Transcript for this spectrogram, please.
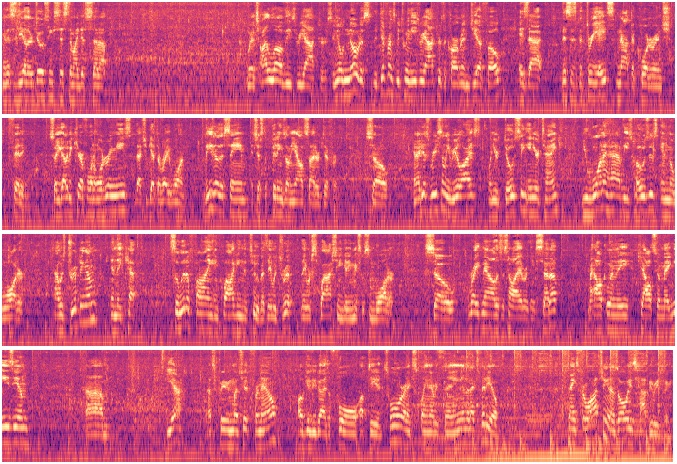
And this is the other dosing system I just set up. Which I love these reactors. And you'll notice the difference between these reactors, the carbon and GFO, is that this is the 3 8 not the quarter inch fitting. So you gotta be careful in ordering these that you get the right one. These are the same, it's just the fittings on the outside are different. So, and I just recently realized when you're dosing in your tank, you wanna have these hoses in the water. I was dripping them and they kept solidifying and clogging the tube. As they would drip, they were splashing and getting mixed with some water. So right now, this is how I have everything set up. My alkalinity, calcium, magnesium. Um, yeah, that's pretty much it for now. I'll give you guys a full updated tour and explain everything in the next video. Thanks for watching, and as always, happy reefing.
